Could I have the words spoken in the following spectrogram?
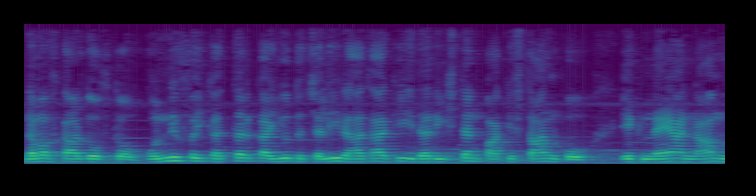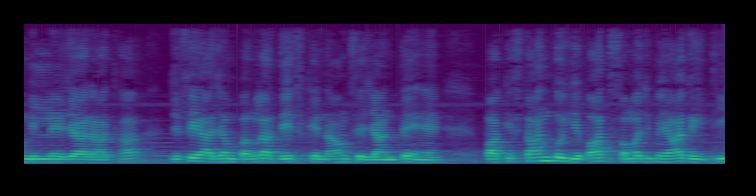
नमस्कार दोस्तों, उन्नीस सौ इकहत्तर का युद्ध चल ही रहा था कि इधर ईस्टर्न पाकिस्तान को एक नया नाम मिलने जा रहा था, जिसे आज हम बांग्लादेश के नाम से जानते हैं। पाकिस्तान को ये बात समझ में आ गई थी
